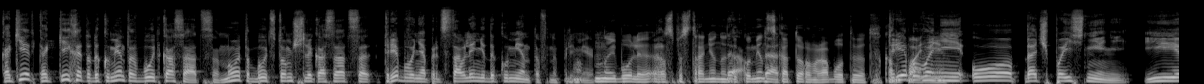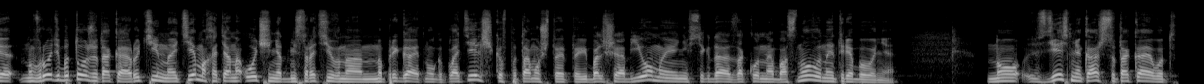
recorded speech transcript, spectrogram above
Какие, каких это документов будет касаться? Ну, это будет в том числе касаться требования о представлении документов, например. Ну, наиболее распространенный да, документ, да. с которым работают компании. Требований о даче пояснений. И, ну, вроде бы тоже такая рутинная тема, хотя она очень административно напрягает налогоплательщиков, потому что это и большие объемы, и не всегда законно обоснованные требования. Но здесь, мне кажется, такая вот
